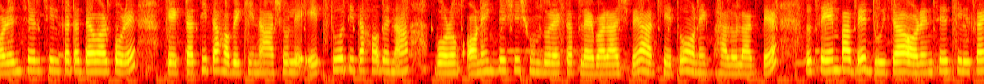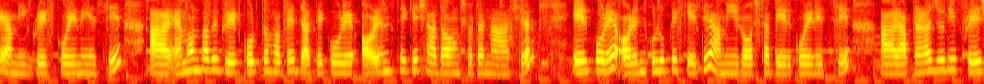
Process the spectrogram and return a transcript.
অরেঞ্জের ছিলকাটা দেওয়ার পরে কেকটা তিতা হবে কি না আসলে একটুও তিতা হবে না, বরং অনেক বেশি সুন্দর একটা ফ্লেভার আসবে আর খেতেও অনেক ভালো লাগবে। তো সেমভাবে দুইটা অরেঞ্জের ছিলকায় আমি গ্রেড করে নিয়েছি। আর এমনভাবে গ্রেড করতে হবে যাতে করে অরেঞ্জ থেকে সাদা অংশটা না আসে। এরপরে অরেঞ্জগুলোকে কেটে আমি রসটা বের করে নিচ্ছি। আর আপনারা যদি ফ্রেশ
